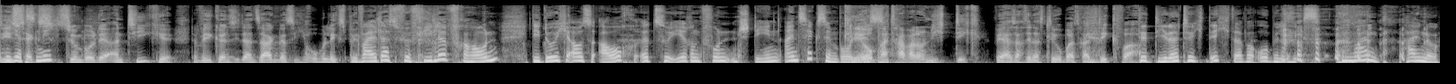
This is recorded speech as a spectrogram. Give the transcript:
die Sexsymbol der Antike. Wie können Sie dann sagen, dass ich Obelix bin? Weil das für viele Frauen, die durchaus auch äh, zu ihren Funden stehen, ein Sexsymbol Kleopatra war doch nicht dick. Wer sagt denn, dass Kleopatra dick war? ist. Die, die natürlich nicht, aber Obelix. Mann, Heino.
